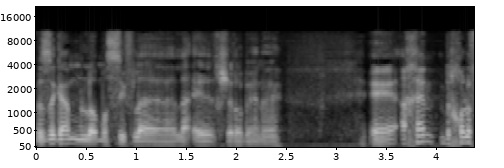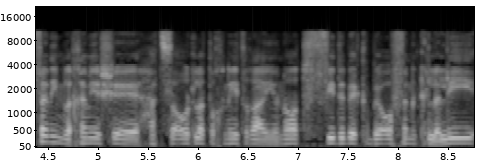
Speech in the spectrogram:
וזה גם לא מוסיף ל- לערך שלו בעיניי. אה, אכן, בכל אופן, אם לכם יש אה, הצעות לתוכנית, רעיונות, פידבק באופן כללי,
